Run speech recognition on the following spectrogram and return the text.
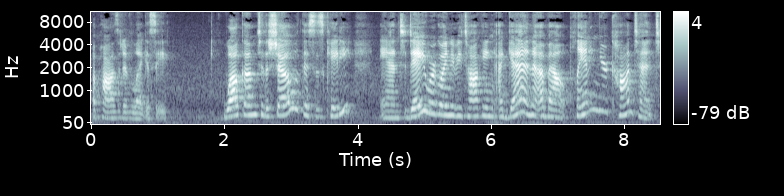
a positive legacy. Welcome to the show. This is Katie, and today we're going to be talking again about planning your content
